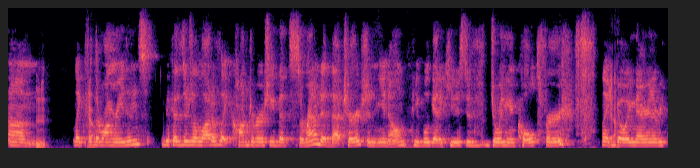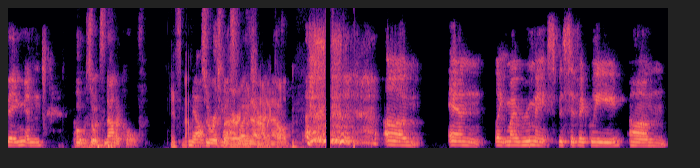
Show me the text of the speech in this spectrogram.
um, Hmm. Like for Yeah. the wrong reasons. Because there's a lot of like controversy that's surrounded that church, and you know people get accused of joining a cult for like Yeah. going there and everything. And oh, so it's not a cult. It's not. No. So we're it's not. Very specifying much that right a now. cult. um, and like my roommate specifically, um,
